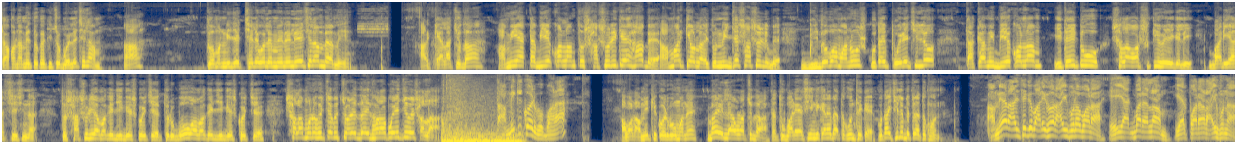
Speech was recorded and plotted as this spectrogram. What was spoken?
তখন আমি তোকে কিছু বলেছিলাম হ্যাঁ তোমার নিজের ছেলে বলে মেনে নিয়েছিলাম বে আমি। আর কেলাচুদা আমি একটা বিয়ে করলাম তো শাশুড়িকে হবে আমার কেউ নয় তোর নিজের শাশুড়িবে বিধবা মানুষ কোথায় পড়েছিল? তাকে আমি বিয়ে করলাম এতেই তুই শালা অসুখী হয়ে গেলি বাড়ি আসছিস না। তো শাশুড়ি আমাকে জিজ্ঞেস করছে তোর বউ আমাকে জিজ্ঞেস করছে শালা মনে হচ্ছে আমি চলে দায় ধরা পড়ে যাবে শালা। আমি কি করব আবার আমি কি করব মানে? ভাই লেওড়া চুদা তা তুই বাড়ি আসিনি কেন তখন থেকে? কোথায় ছিলি বে তুই এতক্ষণ? আমি আর আজ থেকে বাড়ি ঘর আইবো না বাড়া। এই একবার এলাম এরপর আর আইবো না।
